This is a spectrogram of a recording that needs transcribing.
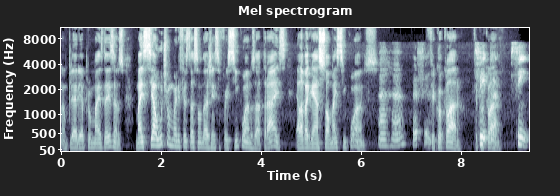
ampliaria por mais 10 anos. Mas se a última manifestação da agência foi 5 anos atrás, ela vai ganhar só mais 5 anos. Aham, perfeito. Ficou claro? Ficou claro? Sim.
